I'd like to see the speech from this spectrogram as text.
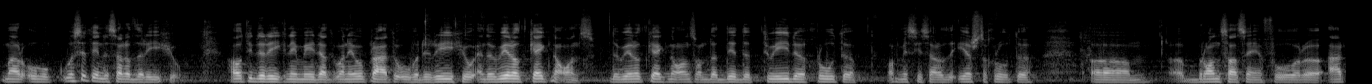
Maar ook, we zitten in dezelfde regio. Houdt u er rekening mee dat wanneer we praten over de regio en de wereld kijkt naar ons. De wereld kijkt naar ons omdat dit de tweede grote, of misschien zelfs de eerste grote um, bron zal zijn voor, uh, aard,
